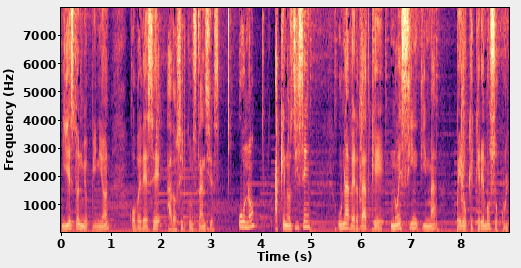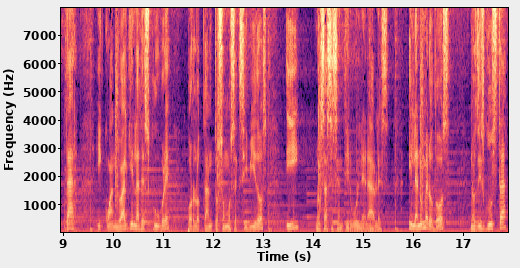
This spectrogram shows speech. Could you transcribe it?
Y esto, en mi opinión, obedece a dos circunstancias. Uno, a que nos dicen una verdad que no es íntima pero que queremos ocultar y cuando alguien la descubre, por lo tanto somos exhibidos y nos hace sentir vulnerables. Y la número dos, nos disgusta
